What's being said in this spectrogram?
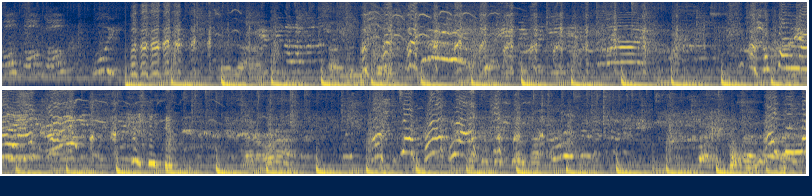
Go, go, go. Uy. Ayan. I'm in my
